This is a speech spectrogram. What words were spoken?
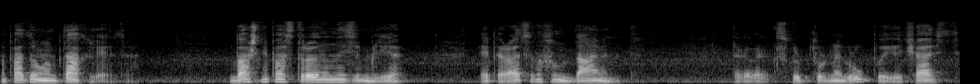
Но подумаем, так ли это? Башня построена на земле и опирается на фундамент, тогда как скульптурная группа, ее часть,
